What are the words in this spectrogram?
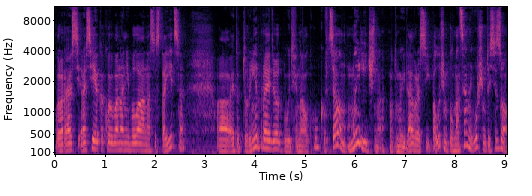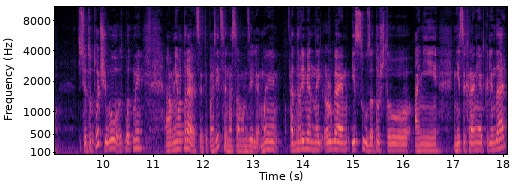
Россия, какой бы она ни была, она состоится, этот турнир пройдет, будет финал Кубка. В целом, мы лично, вот мы, да, в России, получим полноценный, в общем-то, сезон. То есть это то, чего... Вот мы... А, мне вот нравится эта позиция на самом деле. Мы одновременно ругаем ИСУ за то, что они не сохраняют календарь,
